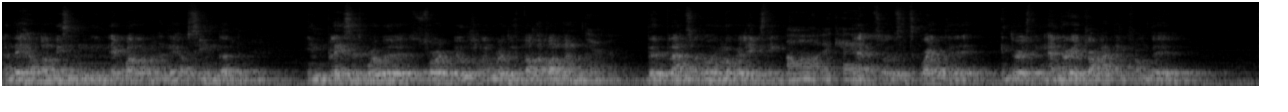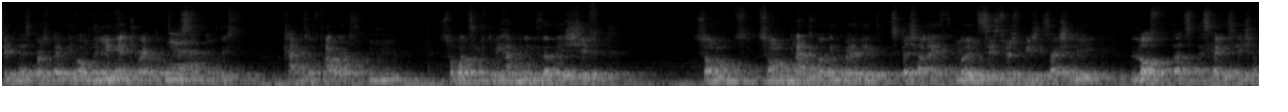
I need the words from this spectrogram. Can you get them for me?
And they have done this in, in Ecuador, and they have seen that Mm-hmm. in places where the sword-billed hummingbird is not abundant, Yeah. The plants are going locally extinct. Oh, okay. Yeah, so it's, it's quite uh, interesting and very dramatic from the fitness perspective of the Mhm. lineage, right? Of, Yeah. these, of these kinds of flowers. hmm So what seems to be happening is that they shift. Some some plants got incredibly specialized, but its sister species actually lost that specialization.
